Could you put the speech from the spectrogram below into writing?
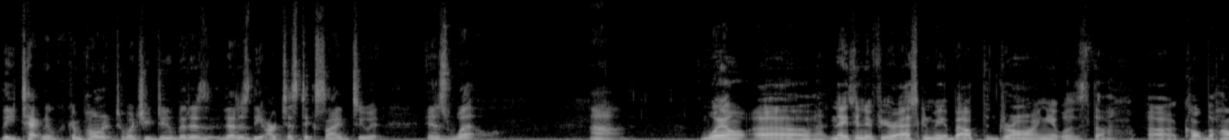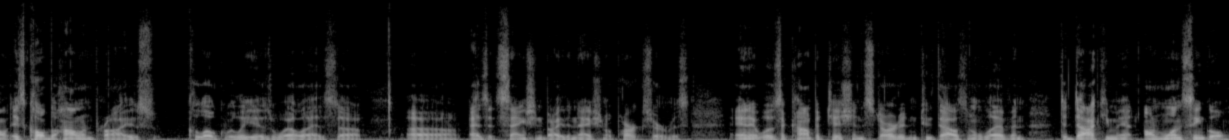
the technical component to what you do, but is that is the artistic side to it as well. Um, Well, uh, Nathan, if you're asking me about the drawing, it was the uh, called the it's called the Holland Prize, colloquially as well as uh, uh, as it's sanctioned by the National Park Service, and it was a competition started in 2011 to document on one single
